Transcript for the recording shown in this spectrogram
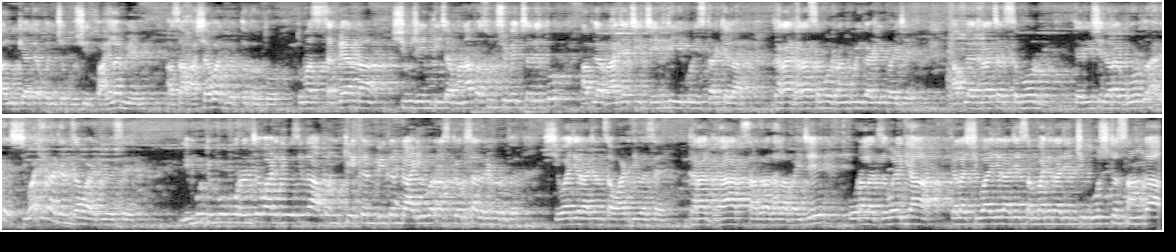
तालुक्यात या पंचकृषीत पाहायला मिळेल असा आशावाद व्यक्त करतो. तुम्हा सगळ्यांना शिवजयंतीच्या मनापासून शुभेच्छा देतो. आपल्या राजाची जयंती एकोणीस तारखेला घराघरासमोर रांगोळी काढली पाहिजे. आपल्या घराच्या समोर त्या दिवशी जरा गोड अरे शिवाजी राजांचा वाढदिवस आहे. लिंबू टिंबू पोरांचे वाढदिवस इथं आपण केकन बिकन गाडीवर रस्त्यावर साजरे करतो शिवाजी राजांचा वाढदिवस आहे. घराघरात साजरा झाला पाहिजे. पोराला जवळ घ्या. त्याला शिवाजीराजे संभाजीराजांची गोष्ट सांगा.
